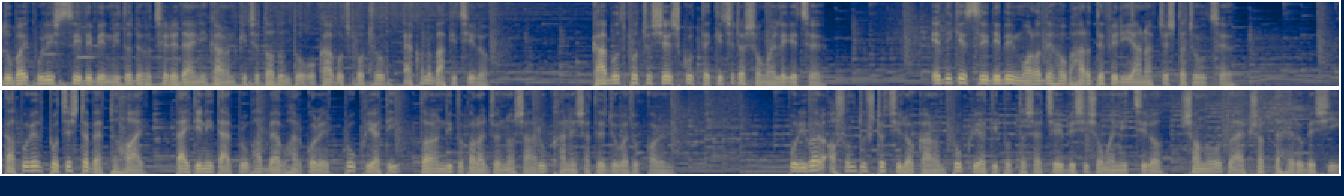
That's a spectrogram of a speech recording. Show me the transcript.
দুবাই পুলিশ শ্রীদেবীর মৃতদেহ ছেড়ে দেয়নি কারণ কিছু তদন্ত ও কাগজপত্র এখনও বাকি ছিল। কাগজপত্র শেষ করতে কিছুটা সময় লেগেছে। এদিকে শ্রীদেবীর মরদেহ ভারতে ফিরিয়ে আনার চেষ্টা চলছে। কাপুরের প্রচেষ্টা ব্যর্থ হয়, তাই তিনি তার প্রভাব ব্যবহার করে প্রক্রিয়াটি ত্বরান্বিত করার জন্য শাহরুখ খানের সাথে যোগাযোগ করেন। পরিবার অসন্তুষ্ট ছিল কারণ প্রক্রিয়াটি প্রত্যাশার চেয়ে বেশি সময় নিচ্ছিল সম্ভবত এক সপ্তাহেরও বেশি।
